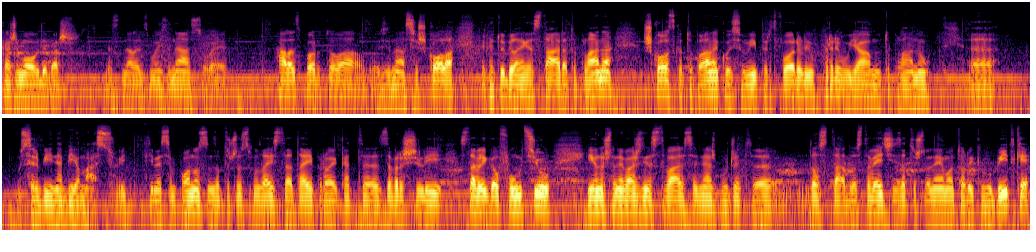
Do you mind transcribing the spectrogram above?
kažemo ovde baš da se nalazimo iza nas, ovo hala sportova, iza nas je škola, dakle to je bila neka stara toplana, školska toplana koju smo mi pretvorili u prvu javnu toplanu uh, u Srbiji na biomasu. I time sam ponosan zato što smo zaista taj projekat e, završili, stavili ga u funkciju i ono što je najvažnija stvar, sad je naš budžet e, dosta, dosta veći zato što nemamo tolike gubitke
